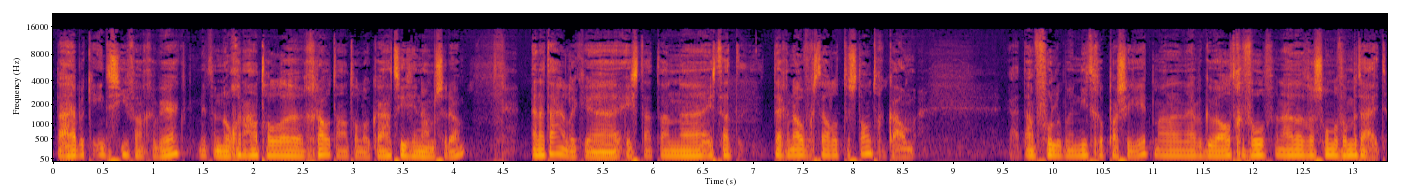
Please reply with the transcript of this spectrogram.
Daar heb ik intensief aan gewerkt. Met een, nog een aantal, groot aantal locaties in Amsterdam. En uiteindelijk is dat dan is dat tegenovergestelde tot stand gekomen. Ja, dan voel ik me niet gepasseerd, maar dan heb ik wel het gevoel van nou dat was zonde van mijn tijd.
